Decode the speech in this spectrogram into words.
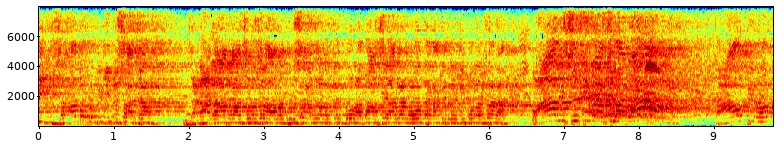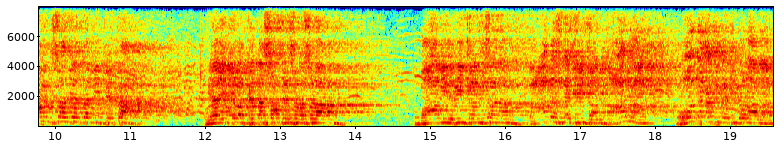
Taralbi, sabar begitu saja. Di sana ada Arlan saudara berusaha mendapatkan bola masih Arlan otak akan lagi bola di sana. Bali shooting lagi Arlan. Hampir-hampir saja tadi peta. Ya itulah peta sonde saudara-saudara. Kembali Rijal di sana. Ke atas lagi Rijal. Arlan. Otak akan lagi bola Arlan.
